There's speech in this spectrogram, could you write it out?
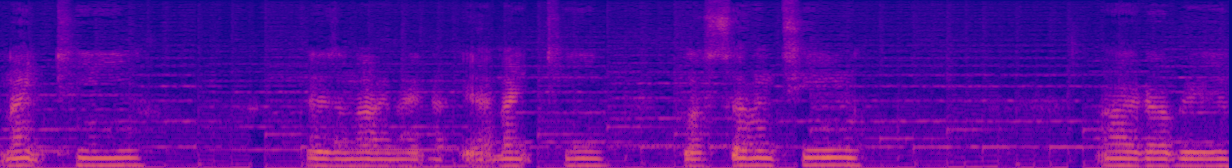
19. There's a 9, right? Yeah, 19 plus 17. Alright, that'll be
